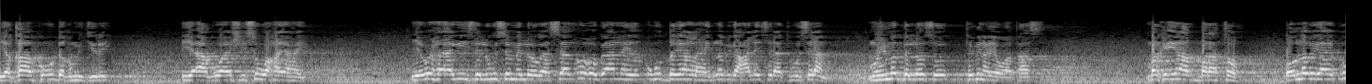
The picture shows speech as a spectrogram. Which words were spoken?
Iyo qaabku u dhaqmi jiray. Iyo aqwaashiisu waxay ahayd. Iyo wixii agihiisa lagu samayn la ogaa si u ogaan lahayd ugu dayan lahayd nabiga calayh salaatu wasalaam muhiimadda loo soo tabinaya waa taas. Marka inaad barato oo nabiga ay ku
